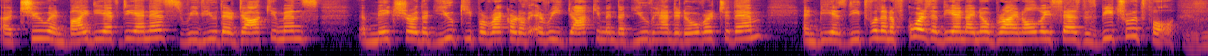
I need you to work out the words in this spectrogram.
uh, to and by the FDNS, review their documents, uh, make sure that you keep a record of every document that you've handed over to them and be as truthful. And of course, at the end, I know Brian always says this: be truthful, mm-hmm.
